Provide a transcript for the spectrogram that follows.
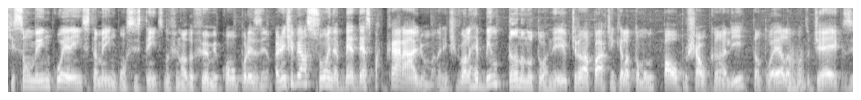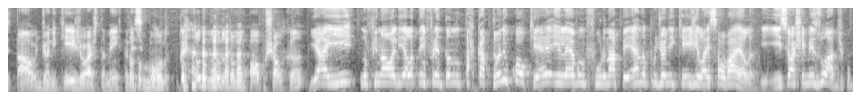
que são meio incoerentes também, inconsistentes no final do filme, como por exemplo, a gente vê a Sônia B10 pra caralho, mano. A gente vê ela arrebentando no torneio, tirando a parte em que ela toma um pau pro Shao Kahn ali, tanto ela quanto o Jax e tal, Johnny Cage, eu acho também, que tá Todo nesse mundo. bolo. Todo mundo toma um pau pro Shao Kahn. E aí, no final ali, ela tá enfrentando um Tarkatânio qualquer e leva um furo na perna pro Johnny Cage ir lá e salvar ela. E isso eu achei meio zoado. Tipo,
